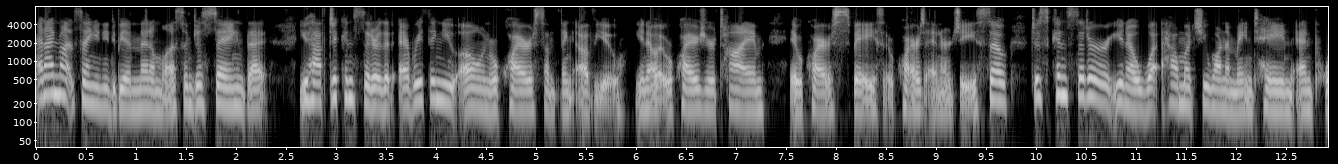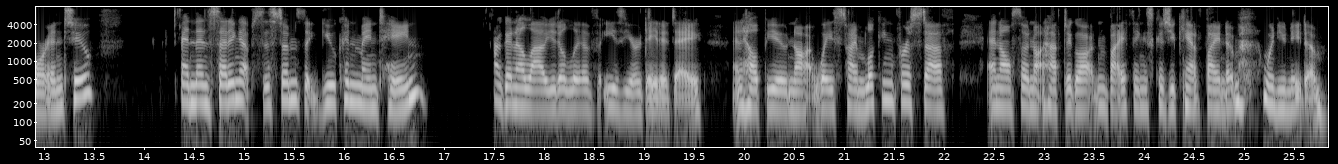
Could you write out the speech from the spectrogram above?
And I'm not saying you need to be a minimalist. I'm just saying that you have to consider that everything you own requires something of you. You know, it requires your time, it requires space, it requires energy. So just consider consider, you know, what how much you want to maintain and pour into. And then setting up systems that you can maintain are going to allow you to live easier day to day and help you not waste time looking for stuff and also not have to go out and buy things because you can't find them when you need them.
